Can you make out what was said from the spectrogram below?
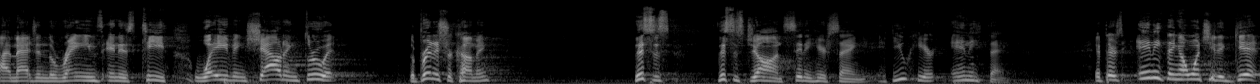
I imagine the reins in his teeth, waving, shouting through it. The British are coming. This is, this is John sitting here saying, if you hear anything, if there's anything I want you to get,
